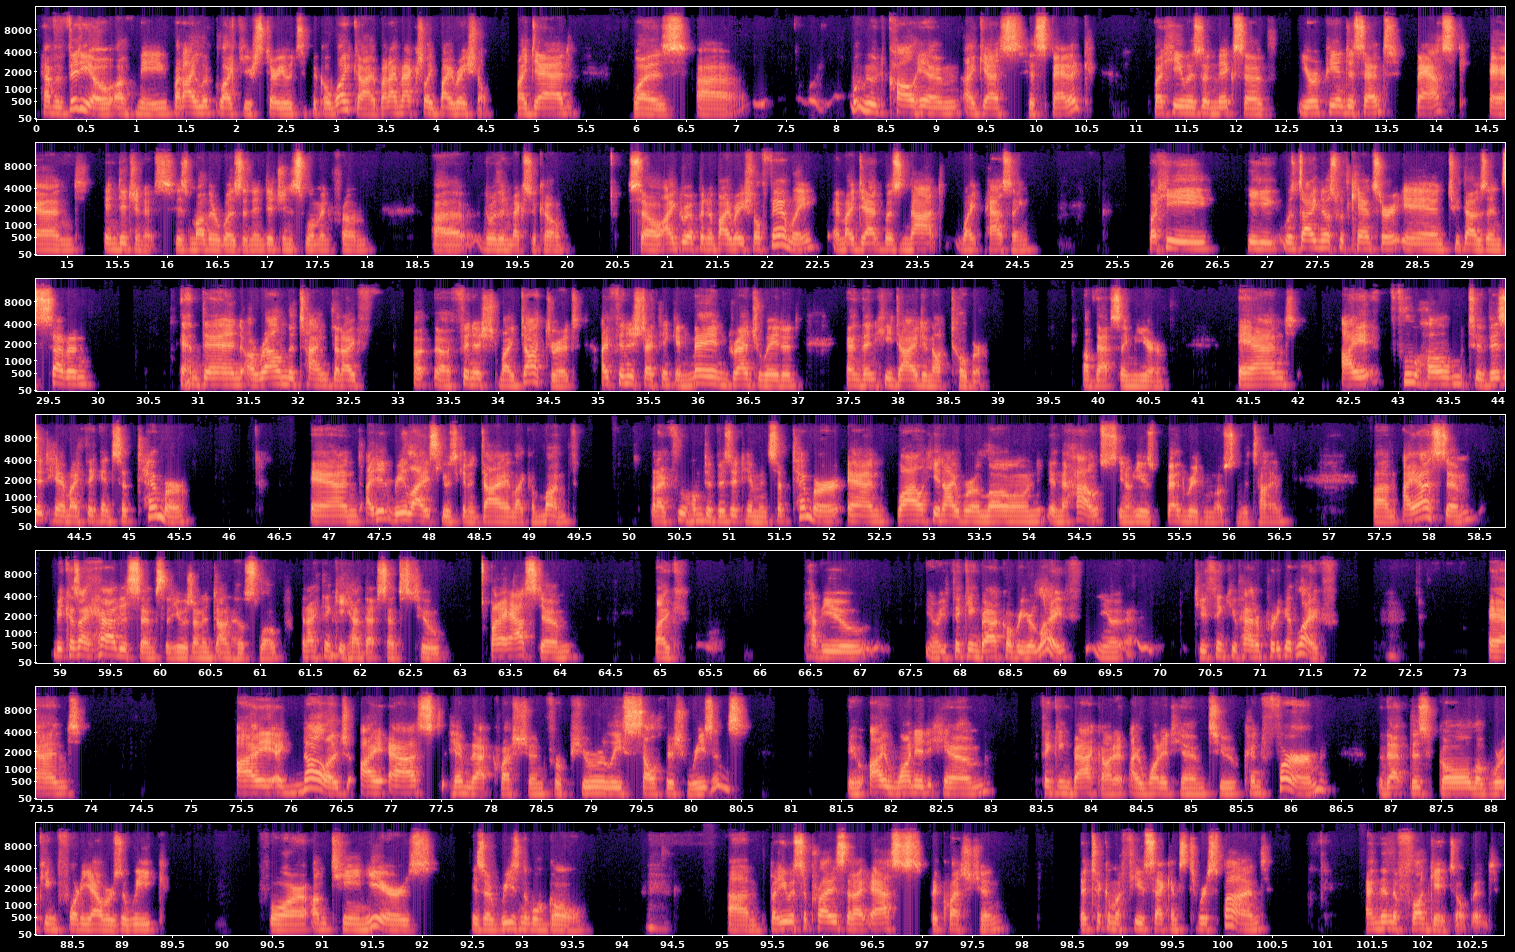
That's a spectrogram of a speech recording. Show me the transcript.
have a video of me, but I look like your stereotypical white guy, but I'm actually biracial. My dad was uh, what we would call him, I guess, Hispanic, but he was a mix of European descent, Basque, and indigenous. His mother was an indigenous woman from uh, northern Mexico. So I grew up in a biracial family, and my dad was not white passing, but he he was diagnosed with cancer in 2007. And then around the time that I uh, uh, finished my doctorate, I finished, I think, in May and graduated. And then he died in October of that same year. And I flew home to visit him, I think, in September. And I didn't realize he was going to die in like a month but I flew home to visit him in September. And while he and I were alone in the house, you know, he was bedridden most of the time. Um, I asked him because I had a sense that he was on a downhill slope, and I think he had that sense too. But I asked him, like, have you, you know, you're thinking back over your life, you know, do you think you've had a pretty good life? And I acknowledge I asked him that question for purely selfish reasons. You know, I wanted him, thinking back on it, I wanted him to confirm that this goal of working 40 hours a week for umpteen years is a reasonable goal. Mm-hmm. Um, but he was surprised that I asked the question. It took him a few seconds to respond. And then the floodgates opened.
